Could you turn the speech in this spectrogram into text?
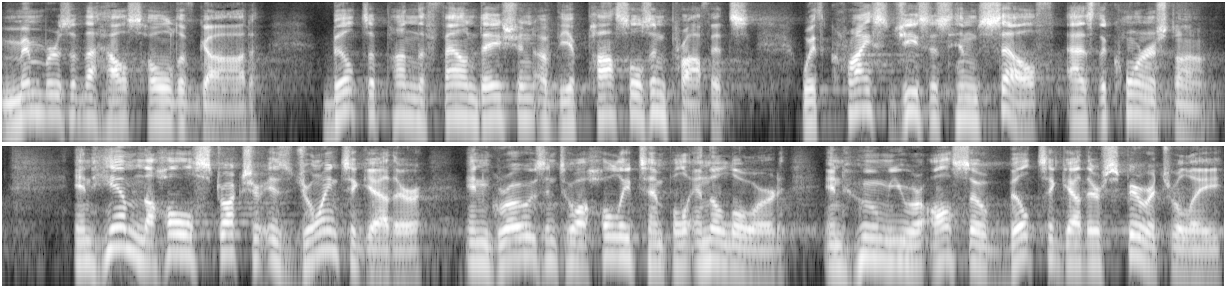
members of the household of God, built upon the foundation of the apostles and prophets, with Christ Jesus himself as the cornerstone. In him, the whole structure is joined together and grows into a holy temple in the Lord, in whom you are also built together spiritually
